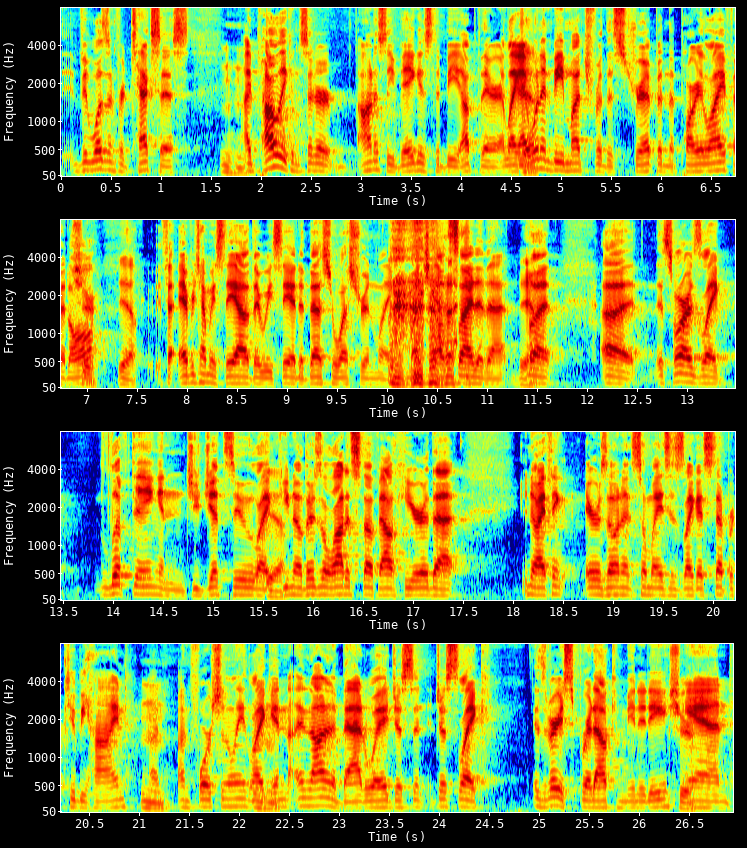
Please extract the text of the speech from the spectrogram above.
if it wasn't for Texas, Mm-hmm. I'd probably consider honestly Vegas to be up there. Like I wouldn't be much for the strip and the party life at all. Sure, yeah. If every time we stay out there, we stay at a Best Western, like much outside of that. Yeah. But uh, as far as like lifting and jujitsu, like Yeah. you know, there's a lot of stuff out here that. You know, I think Arizona in some ways is like a step or two behind, Mm. un- unfortunately. Like, Mm-hmm. in, and not in a bad way, just in, just like it's a very spread out community. Sure. And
